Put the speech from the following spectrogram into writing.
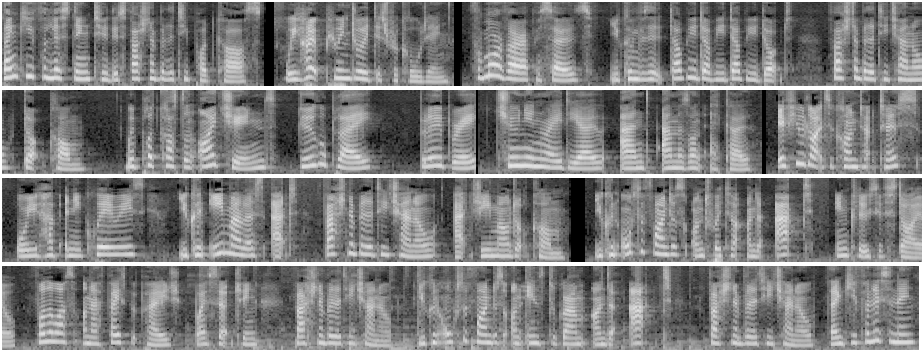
Thank you for listening to this Fashionability podcast. We hope you enjoyed this recording. For more of our episodes, you can visit www.fashionabilitychannel.com. We podcast on iTunes, Google Play, Blubrry, TuneIn Radio, and Amazon Echo. If you would like to contact us or you have any queries, you can email us at fashionabilitychannel at gmail.com. You can also find us on Twitter under at inclusive style. Follow us on our Facebook page by searching Fashionability Channel. You can also find us on Instagram under at Fashionability Channel. Thank you for listening.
